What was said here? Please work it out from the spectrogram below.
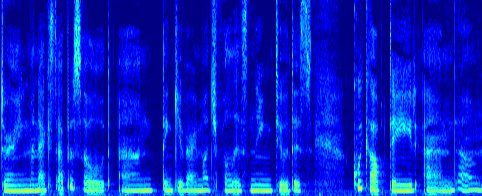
during my next episode. And thank you very much for listening to this quick update. And um,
